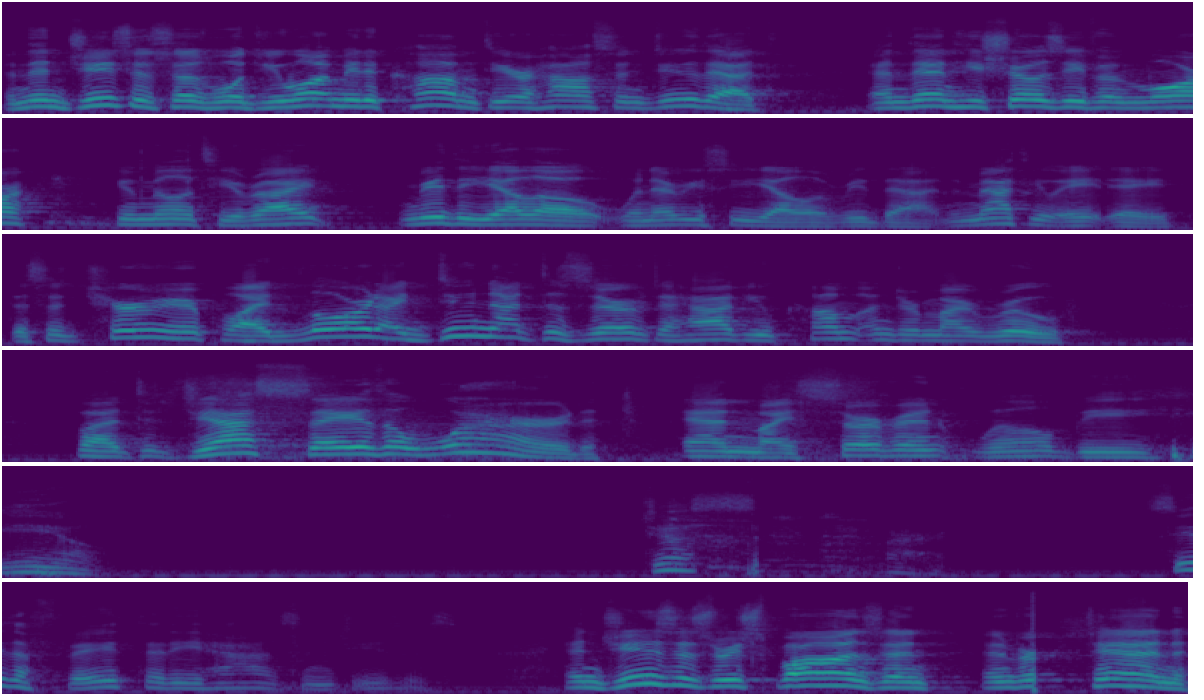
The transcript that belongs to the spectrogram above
And then Jesus says, Well, do you want me to come to your house and do that? And then he shows even more humility, right? Read the yellow. Whenever you see yellow, read that. In Matthew 8 8, the centurion replied, Lord, I do not deserve to have you come under my roof, but just say the word, and my servant will be healed. Just say the word. See the faith that he has in Jesus. And Jesus responds in, in verse 10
